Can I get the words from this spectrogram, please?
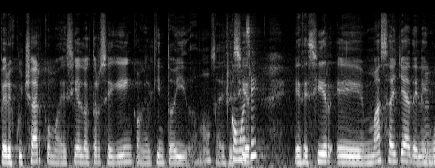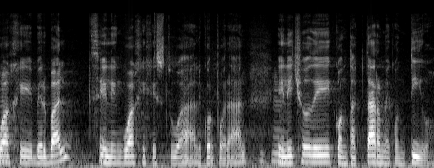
pero escuchar, como decía el doctor Seguín, con el quinto oído, ¿no? es decir, ¿Cómo así? Es decir, eh, más allá del lenguaje verbal, el lenguaje gestual, corporal, el hecho de contactarme contigo,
